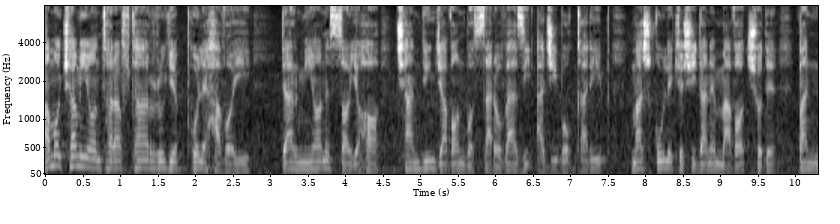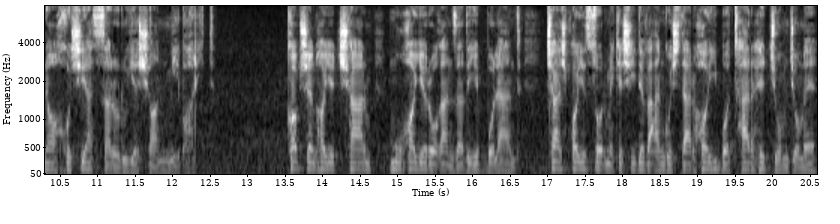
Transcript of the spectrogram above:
اما کمی آن طرفتر روی پل هوایی در میان سایه ها چندین جوان با سر و عجیب و غریب مشغول کشیدن مواد شده و ناخوشی از سر و رویشان میبارید. کاپشن های چرم، موهای روغنزده بلند، چشم های سرمه کشیده و انگشترهایی با طرح جمجمه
